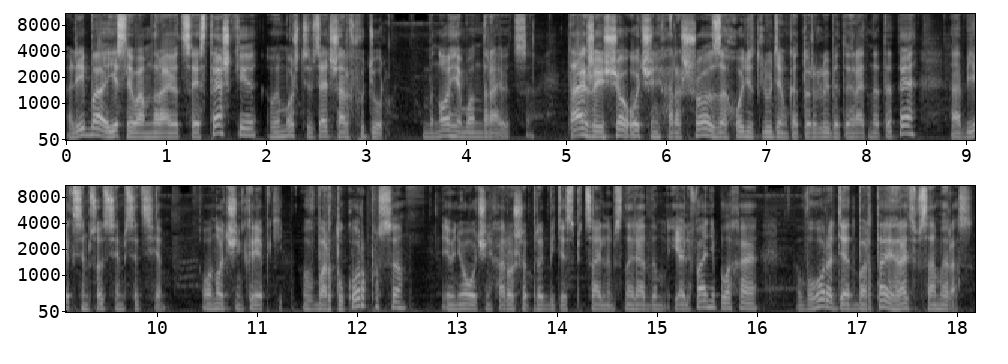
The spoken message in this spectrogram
Либо, если вам нравятся СТшки, вы можете взять шарфутюр. Многим он нравится. Также еще очень хорошо заходит людям, которые любят играть на ТТ, объект 777. Он очень крепкий в борту корпуса, и у него очень хорошее пробитие специальным снарядом, и альфа неплохая. В городе от борта играть в самый раз.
